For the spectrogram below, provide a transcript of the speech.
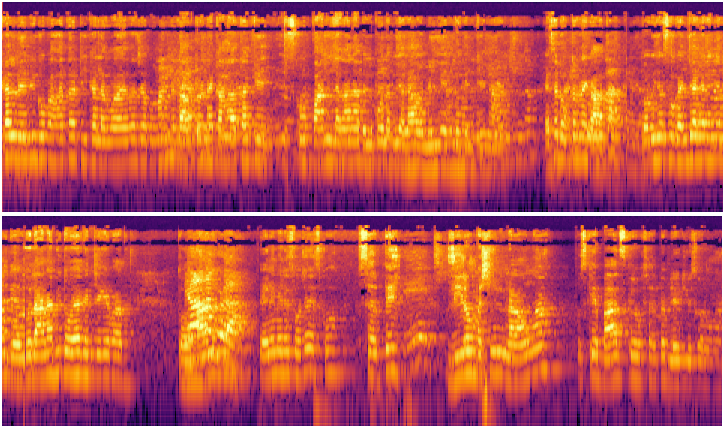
कल बेबी को कहा था टीका लगवाया था जब उन्होंने डॉक्टर ने कहा था कि इसको पानी लगाना बिल्कुल अभी अलाउ नहीं है एक दो दिन के लिए। ऐसा डॉक्टर ने कहा था। तो अभी जब उसको गंजा करेंगे तो लाना भी तो है गंजे के बाद। तो पहले मैंने सोचा इसको सर पे ज़ीरो मशीन लगाऊँगा उसके बाद सर पे ब्लेड यूज़ करूँगा।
